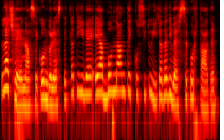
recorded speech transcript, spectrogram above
La cena, secondo le aspettative, è abbondante e costituita da diverse portate.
